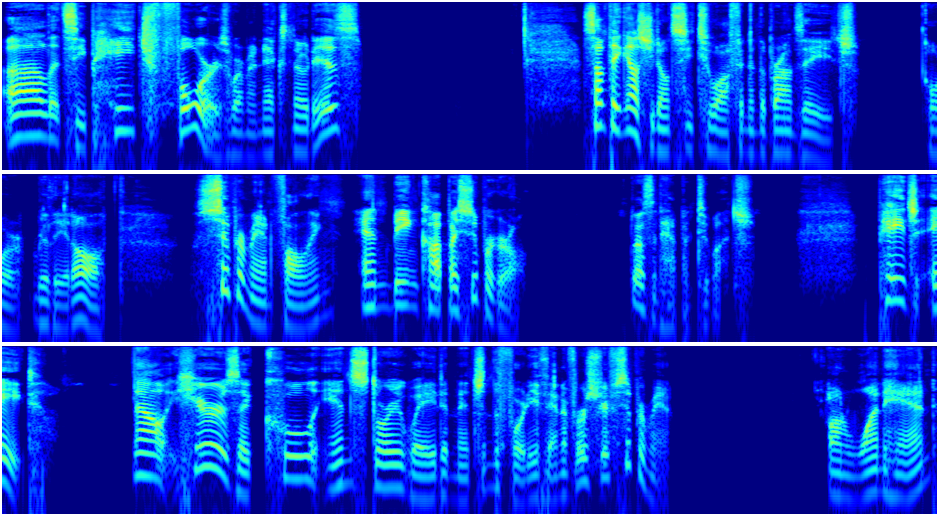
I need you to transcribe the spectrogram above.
Uh, let's see, page four is where my next note is. Something else you don't see too often in the Bronze Age or really at all, Superman falling and being caught by Supergirl. Doesn't happen too much. Page 8. Now, here is a cool in story way to mention the 40th anniversary of Superman. On one hand,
